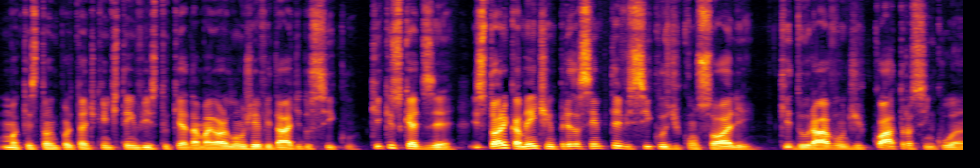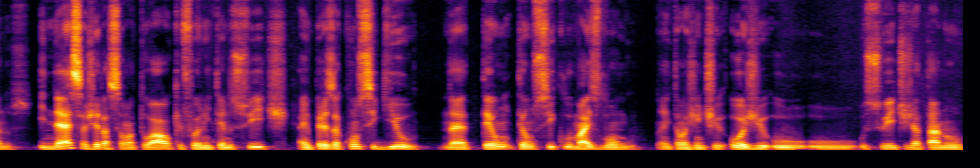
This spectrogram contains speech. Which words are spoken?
uma questão importante que a gente tem visto, que é da maior longevidade do ciclo. O que, que isso quer dizer? Historicamente, a empresa sempre teve ciclos de console que duravam de 4 a 5 anos. E nessa geração atual, que foi o Nintendo Switch, a empresa conseguiu né, ter, um, ter um ciclo mais longo. Né? Então a gente, hoje, o, o, o Switch já está no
